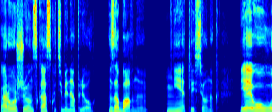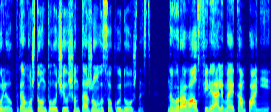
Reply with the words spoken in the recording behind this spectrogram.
Хорошую он сказку тебе наплел, забавную. Нет, лисенок, я его уволил, потому что он получил шантажом высокую должность, наворовал в филиале моей компании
